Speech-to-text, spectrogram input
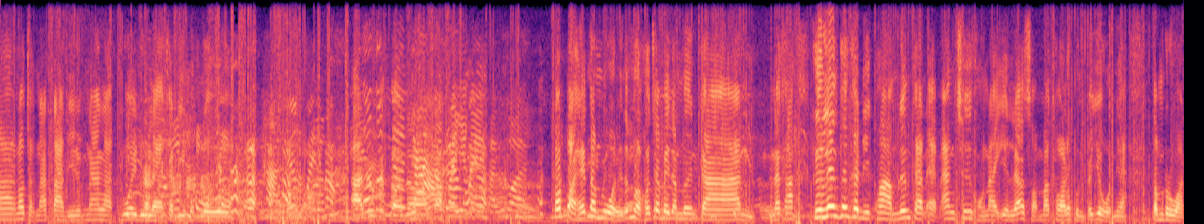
มากนอกจากหน้าตาดีแล้วน่ารักด้วยดูแลคดีหมดเลยหาเรื่องไปแบบหาเรื่องเรื่องดำเนินการต่อไปยังไงคะพี่บอยก็ปล่อยให้ตำรวจเดี๋ยวตำรวจเขาจะไปดำเนินการนะคะคือเรื่องเครื่องคดีความเรื่องการแอบอ้างชื่อของนายเอ็นและสมบทและผลประโยชน์เนี่ยตำรวจ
